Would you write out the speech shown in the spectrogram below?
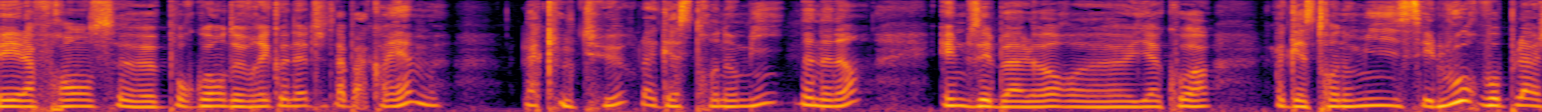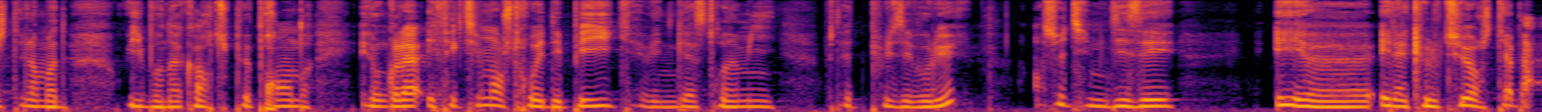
mais la France, euh, pourquoi on devrait connaître ça? Bah, quand même, la culture, la gastronomie, nanana. Et ils me disaient, bah alors, il y a quoi? La gastronomie, c'est lourd vos plats J'étais là en mode, oui, bon, d'accord, tu peux prendre. Et donc là, effectivement, je trouvais des pays qui avaient une gastronomie peut-être plus évoluée. Ensuite, ils me disaient, et, euh, et la culture? J'étais, bah,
